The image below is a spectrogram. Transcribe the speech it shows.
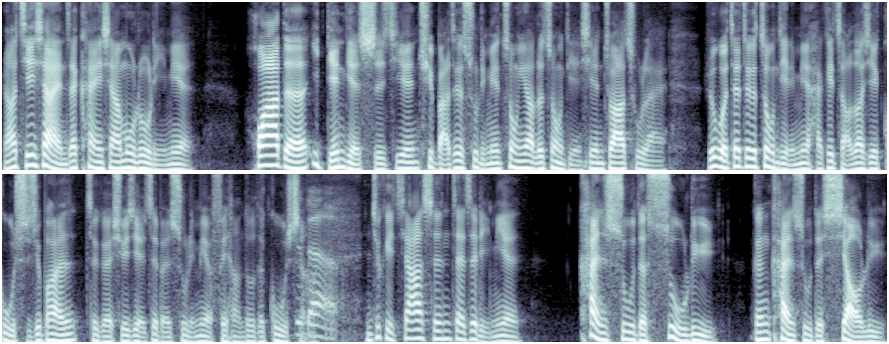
然后接下来你再看一下目录里面，花的一点点时间去把这个书里面重要的重点先抓出来。如果在这个重点里面还可以找到一些故事，就包含这个学姐这本书里面有非常多的故事，你就可以加深在这里面看书的速率跟看书的效率。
